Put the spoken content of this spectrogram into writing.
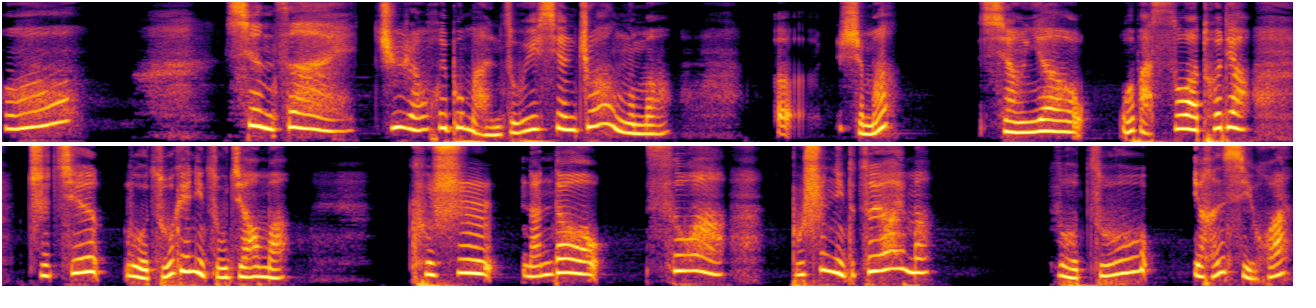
哦，现在居然会不满足于现状了吗？呃，什么？想要我把丝袜脱掉，直接裸足给你足交吗？可是，难道丝袜不是你的最爱吗？裸足。也很喜欢，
